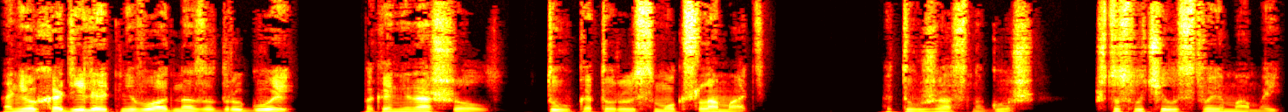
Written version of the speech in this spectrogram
Они уходили от него одна за другой, пока не нашел ту, которую смог сломать. Это ужасно, Гош. Что случилось с твоей мамой?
